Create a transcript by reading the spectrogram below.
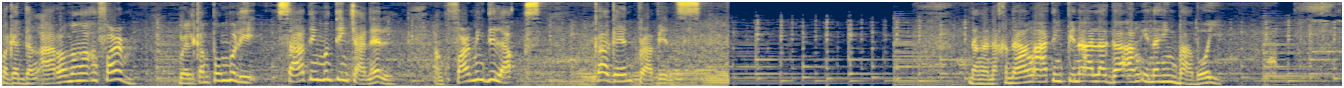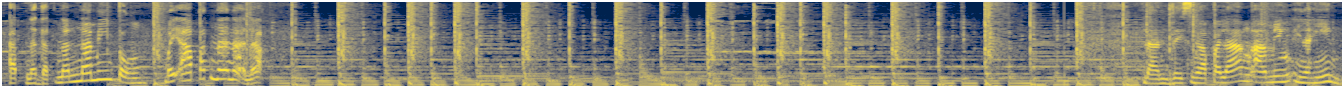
Magandang araw mga ka-farm! Welcome pong muli sa ating munting channel, ang Farming Deluxe, Cagayan Province. Nanganak na ang ating pinaalaga ang inahing baboy. At nadatnan namin itong may apat na anak. Landrace nga pala ang aming inahin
